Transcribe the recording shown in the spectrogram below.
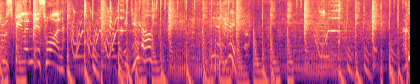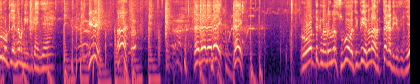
Who's feeling this one? நடு ரோட்ல என்ன பண்ணிட்டு இருக்காங்க? டேய், டேய், டேய், டேய், டேய். ரோட்டுக்கு நடுவுல சுவ வச்சுக்கிட்டு என்னடா வெத்த கட்டிக்கிறீங்க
